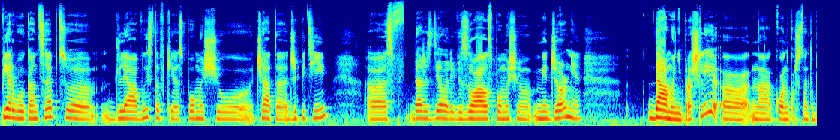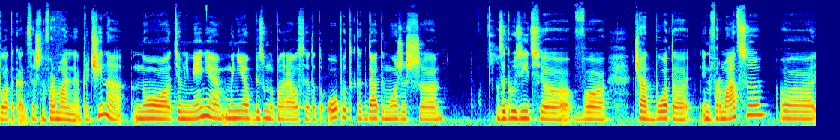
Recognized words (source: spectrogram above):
первую концепцию для выставки с помощью чата GPT, даже сделали визуал с помощью Midjourney. Да, мы не прошли э, на конкурс, но это была такая достаточно формальная причина, но тем не менее мне безумно понравился этот опыт, когда ты можешь э, загрузить э, в чат-бота информацию, э,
